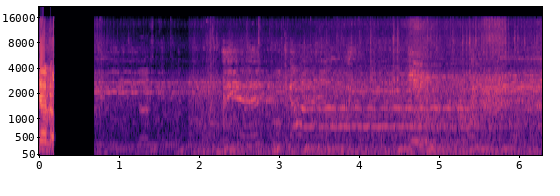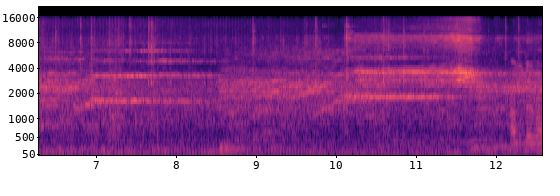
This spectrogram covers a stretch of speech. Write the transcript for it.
चलो। हम दोनों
